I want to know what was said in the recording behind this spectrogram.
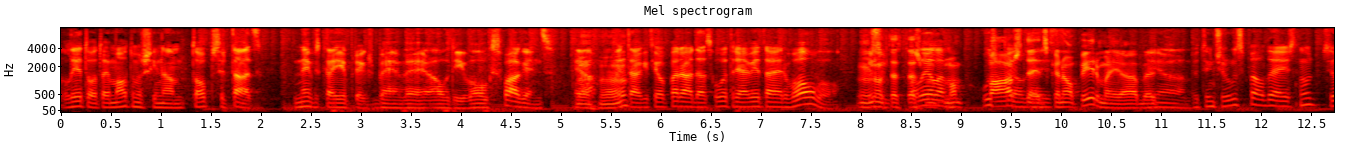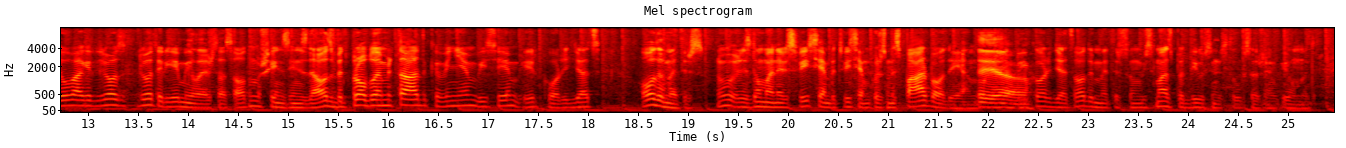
lietotajām automašīnām tops ir tāds. Nevis kā iepriekš BMW, Audi, Volkswagen. Jā, uh -huh. Tagad jau parādās otrajā vietā ir Volvo. Nu, tas tas man pārsteidz, ka nav pirmajā. Bet... Jā, bet viņš ir uzpeldējis. Nu, cilvēki ļoti, ļoti ir iemīlējuši tās automašīnas, viņas daudz, bet problēma ir tāda, ka viņiem visiem ir koriģēts odometrs. Nu, es domāju, nevis visiem, bet visiem, kurus mēs pārbaudījām. Jā, bija korģēts odometrs un vismaz par 200 tūkstošiem kilometru.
